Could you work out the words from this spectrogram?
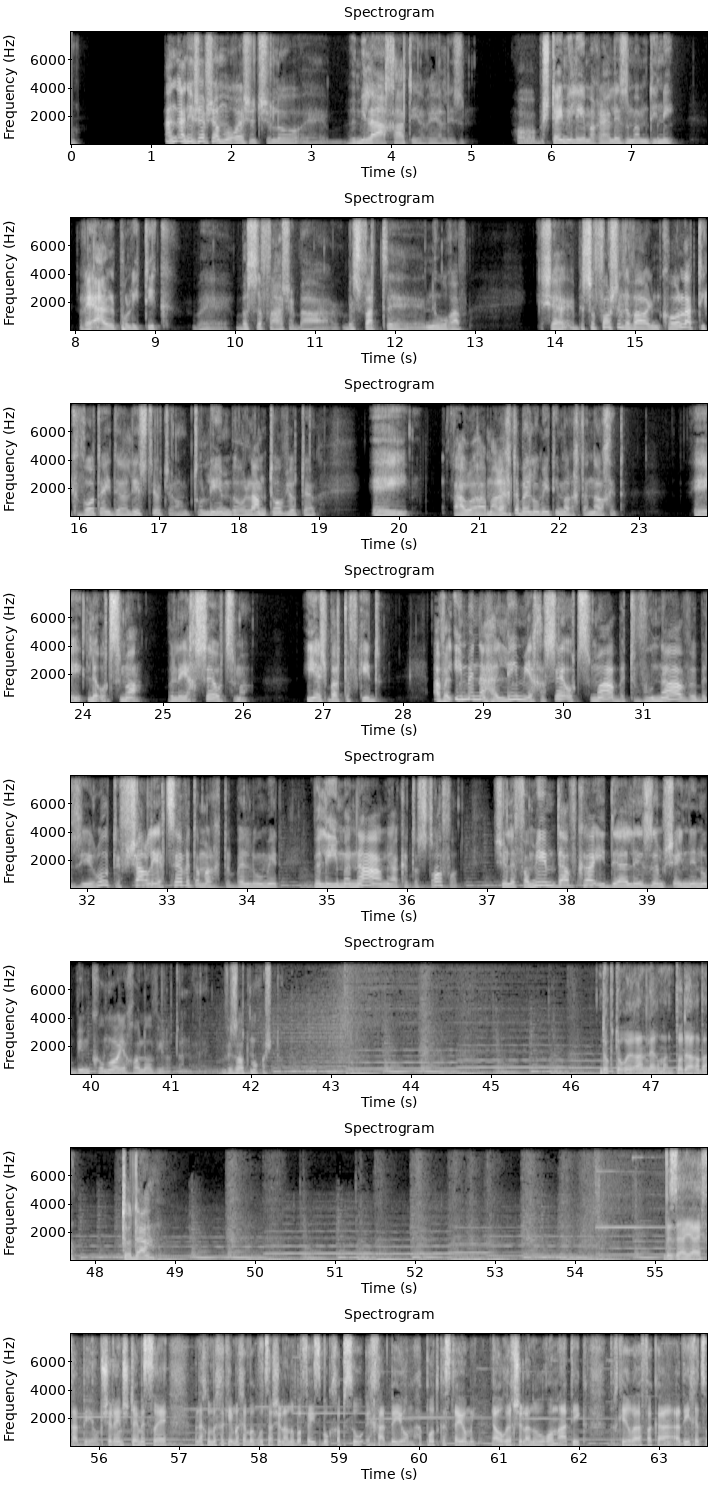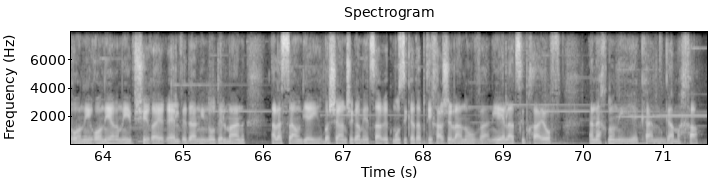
אני, אני חושב שהמורשת שלו, אה, במילה אחת היא הריאליזם, או בשתי מילים, הריאליזם המדיני, ריאל פוליטיק, בשפה שבה, בשפת אה, נעוריו. שבסופו של דבר, עם כל התקוות האידיאליסטיות שאנחנו תולים בעולם טוב יותר, אה, המערכת הבינלאומית היא מערכת אנרכית. אה, לעוצמה וליחסי עוצמה יש בה תפקיד, אבל אם מנהלים יחסי עוצמה בתבונה ובזהירות, אפשר לייצב את המערכת הבינלאומית ולהימנע מהקטסטרופות, שלפעמים דווקא אידיאליזם שאיננו במקומו יכול להוביל אותנו אליהם, וזאת מורשתו. דוקטור ערן לרמן, תודה רבה. תודה. וזה היה אחד ביום של N12. אנחנו מחכים לכם בקבוצה שלנו בפייסבוק, חפשו אחד ביום, הפודקאסט היומי. העורך שלנו הוא רום אטיק, תחקיר והפקה, עדי חצרוני, רוני ארניב, שירה הראל ודני נודלמן, על הסאונד יאיר בשן שגם יצר את מוזיקת הפתיחה שלנו, ואני אלעד שמחיוף, אנחנו נהיה כאן גם מחר.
